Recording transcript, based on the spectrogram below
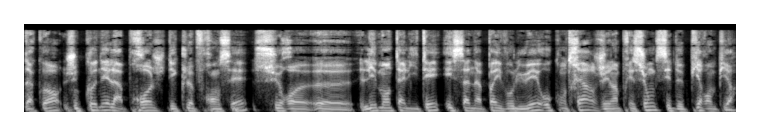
D'accord? Je connais l'approche des clubs français sur euh, euh, les mentalités et ça n'a pas évolué. Au contraire, j'ai l'impression que c'est de pire en pire.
